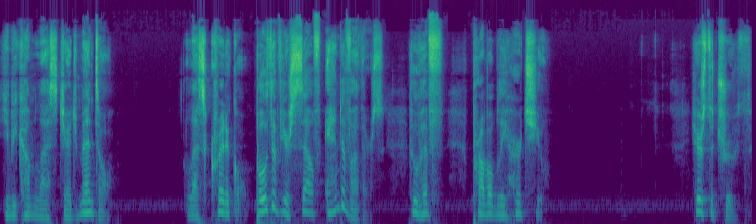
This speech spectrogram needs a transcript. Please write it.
you become less judgmental, less critical, both of yourself and of others who have probably hurt you. Here's the truth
